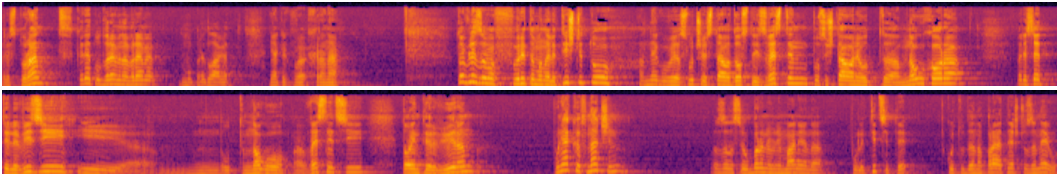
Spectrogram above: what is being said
ресторант, където от време на време му предлагат някаква храна. Той влиза в ритъма на летището, неговия случай става доста известен, посещаване от много хора, 50 телевизии и от много вестници. Той е интервюиран по някакъв начин, за да се обърне внимание на политиците, които да направят нещо за него,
